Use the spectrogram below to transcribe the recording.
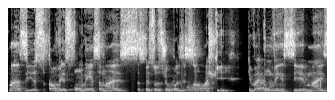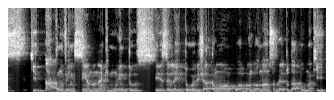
mas isso talvez convença mais as pessoas de oposição. Acho que, que vai convencer mais, que está convencendo, né, que muitos ex-eleitores já estão abandonando, sobretudo a turma que,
